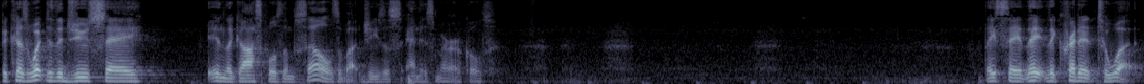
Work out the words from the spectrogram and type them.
because what do the Jews say in the Gospels themselves about Jesus and his miracles? They say they, they credit it to what?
